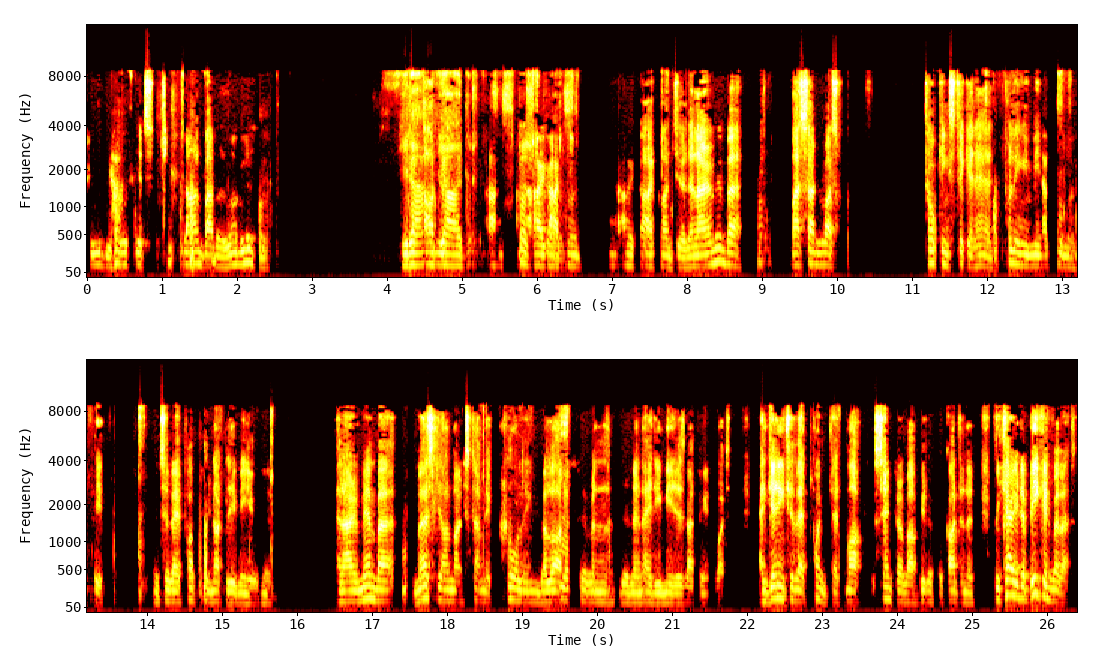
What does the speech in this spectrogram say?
tree before it gets chipped down by the loggers. Yeah, I'll, yeah, I, I, I, can't, I, can't do it. And I remember my son Ross talking stick in hand, pulling me up to my feet until they popped, We're not leaving you here. And I remember mostly on my stomach crawling the last 780 meters, I think it was, and getting to that point that marked the center of our beautiful continent. We carried a beacon with us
